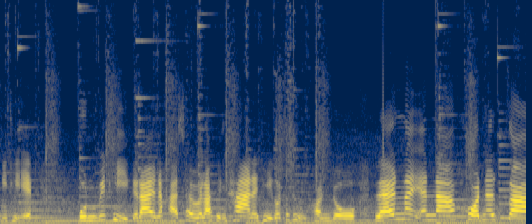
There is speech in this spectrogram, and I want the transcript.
BTS บุญวิถีก็ได้นะคะ ใช้เวลาถึง 5 นาทีก็จะถึงคอนโด และในอนาคตนะจ๊ะ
